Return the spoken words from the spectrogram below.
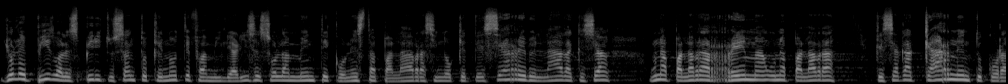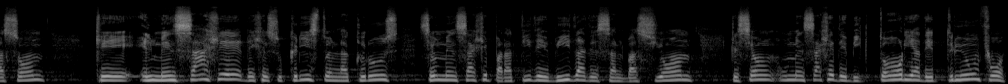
Yo le pido al Espíritu Santo que no te familiarices solamente con esta palabra, sino que te sea revelada, que sea una palabra rema, una palabra que se haga carne en tu corazón, que el mensaje de Jesucristo en la cruz sea un mensaje para ti de vida, de salvación, que sea un, mensaje de victoria, de triunfo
